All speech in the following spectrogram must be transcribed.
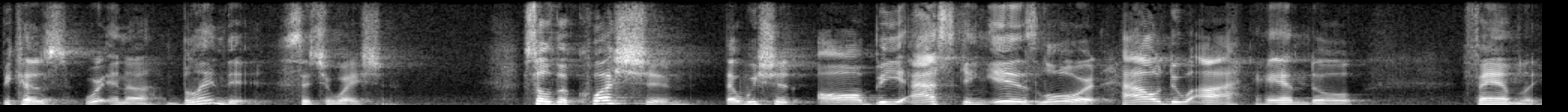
because we're in a blended situation. So the question that we should all be asking is, Lord, how do I handle family?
